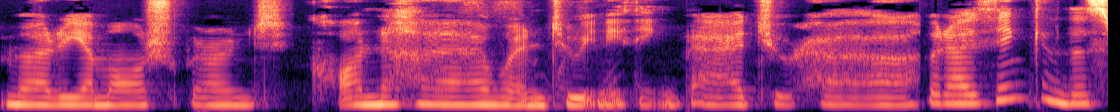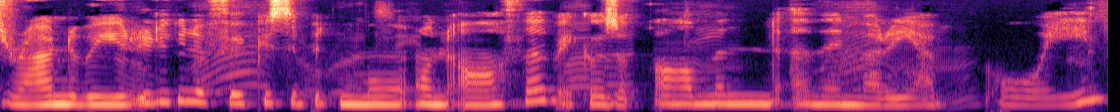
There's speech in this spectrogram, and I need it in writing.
Maria Marsh won't con her, won't do anything bad to her. But I think in this round we're really to focus a bit more on Arthur because of Armand and then Maria Boyd.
